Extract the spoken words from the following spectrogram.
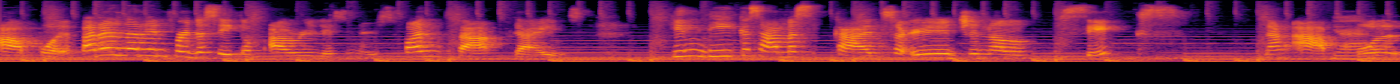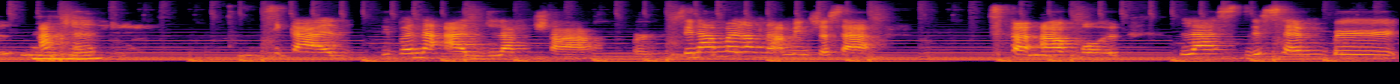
Apple. Para na rin for the sake of our listeners. Fun fact, guys, hindi kasama si Cad sa original six ng Apple. Actually, si Cad, di ba na-add lang siya, or sinama lang namin siya sa sa Apple last December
